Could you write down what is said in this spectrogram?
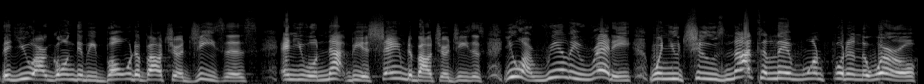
that you are going to be bold about your Jesus and you will not be ashamed about your Jesus. You are really ready when you choose not to live one foot in the world,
